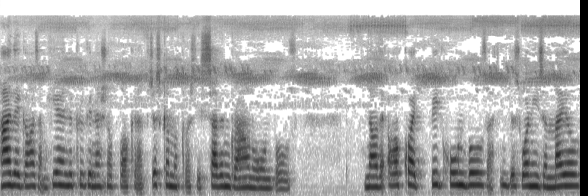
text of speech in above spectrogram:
Hi there guys, I'm here in the Kruger National Park and I've just come across these southern ground hornbills. Now they are quite big hornbills, I think this one is a male,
